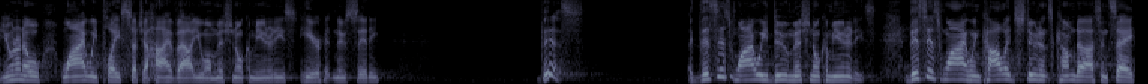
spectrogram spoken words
You want to know why we place such a high value on missional communities here at New City? This. This is why we do missional communities. This is why when college students come to us and say,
